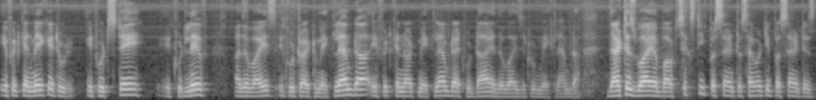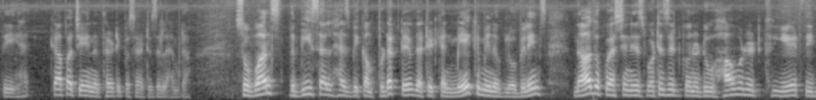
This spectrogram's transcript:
If it can make it, it would stay, it would live. Otherwise, it would try to make lambda. If it cannot make lambda, it would die. Otherwise, it would make lambda. That is why about 60% to 70% is the kappa chain and 30% is the lambda. So once the B cell has become productive that it can make immunoglobulins, now the question is what is it going to do? How would it create the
